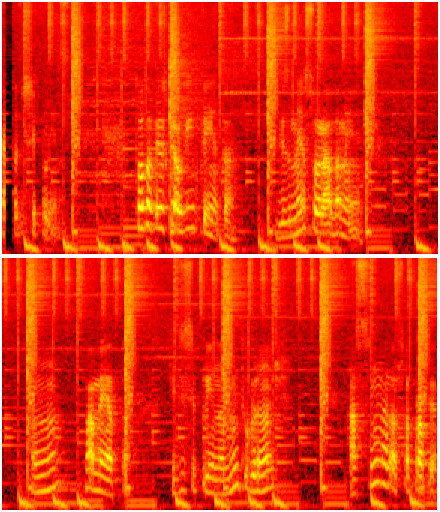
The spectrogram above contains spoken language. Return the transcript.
essa disciplina. Toda vez que alguém tenta desmensuradamente uma meta de disciplina muito grande, acima da sua própria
